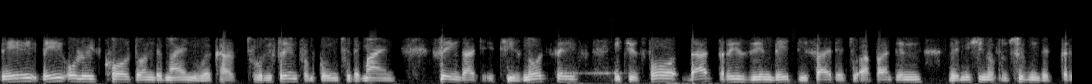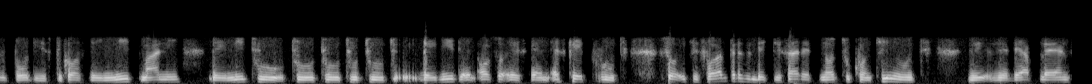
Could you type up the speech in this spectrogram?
they they always called on the mine workers to refrain from going to the mine, saying that it is not safe. It is for that reason they decided to abandon the mission of retrieving the three bodies because they need money. They need to to to to to, to they need and also an escape route. So it is for that reason they decided not to continue with the, the, their plans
